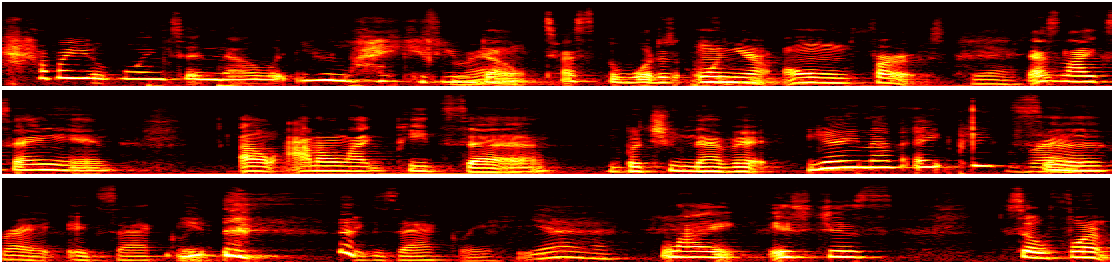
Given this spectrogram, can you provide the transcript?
how are you going to know what you like if you Right. don't test the waters on your own first Yeah. that's like saying oh i don't like pizza but you never you ain't never ate pizza Right, right, exactly, You- exactly. Yeah. like it's just so for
